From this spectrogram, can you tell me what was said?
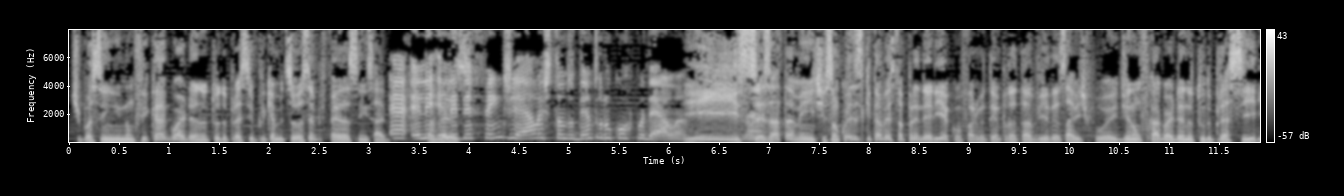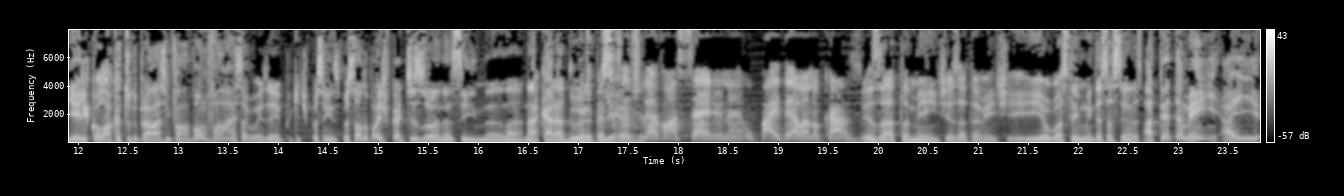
Tipo assim, não fica guardando tudo pra si, porque a Mitsuha sempre fez assim, sabe? É, ele, Talvez. ele defende ela estando dentro do corpo dela. Isso, É. exatamente. São coisas que talvez tu aprenderia conforme o tempo da tua vida, sabe? Tipo, de não ficar guardando tudo pra si. E ele coloca tudo pra lá assim, fala, vamos falar essa coisa aí, porque, tipo assim, o pessoal não pode ficar te zoando assim na, na, na cara dura, As tá pessoas não ligado? te levam a sério, né? O pai dela, no caso. Exatamente, exatamente. E eu gostei muito dessas cenas. Até também, aí,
